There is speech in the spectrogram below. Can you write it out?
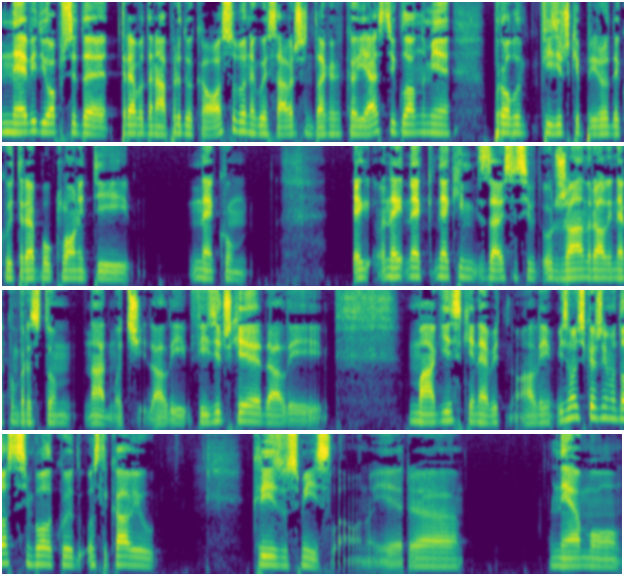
ne vidi uopšte da je, treba da napreduje kao osoba, nego je savršen takav kakav jeste i uglavnom je problem fizičke prirode koji treba ukloniti nekom e, ne, ne, nekim zavisnosti od žanra, ali nekom vrstom nadmoći. Da li fizičke, da li magijske, nebitno. Ali, mislim, ću kažem, ima dosta simbola koji oslikavaju krizu smisla, ono, jer uh, nemamo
